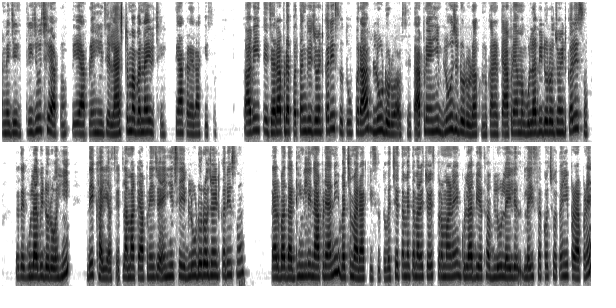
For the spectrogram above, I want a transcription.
અને જે ત્રીજું છે આપણું, તે આપણે અહીં જે લાસ્ટમાં બનાવ્યું છે, ત્યાં આગળ રાખીશું. તો આવી રીતે જ્યારે આપણે પતંગી જોઈન્ટ કરીશું તો ઉપર આ બ્લુ ડોરો આવશે. તો આપણે અહીં બ્લુ જ ડોરો રાખવાનું, કારણ કે આપણે આમાં ગુલાબી ડોરો જોઈન્ટ કરીશું, તો તે ગુલાબી ડોરો અહીં દેખાઈ આવશે એટલા માટે આપણે જે અહીં છે એ બ્લુ ડોરો જોઈન્ટ કરીશું. ત્યારબાદ આ ઢીંગલીને આપણે આની વચમાં રાખીશું. તો વચ્ચે તમે તમારી ચોઈસ પ્રમાણે ગુલાબી અથવા બ્લુ લઈ લઈ શકો છો. તો અહીં પણ આપણે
